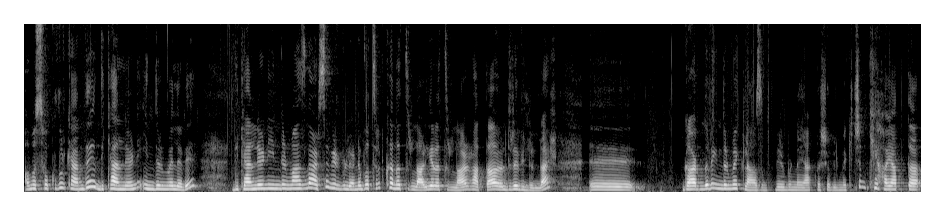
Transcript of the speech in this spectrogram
Ama sokulurken de dikenlerini indirmeleri. Dikenlerini indirmezlerse birbirlerine batırıp kanatırlar, yaratırlar, hatta öldürebilirler. E, gardları indirmek lazım birbirine yaklaşabilmek için ki hayatta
